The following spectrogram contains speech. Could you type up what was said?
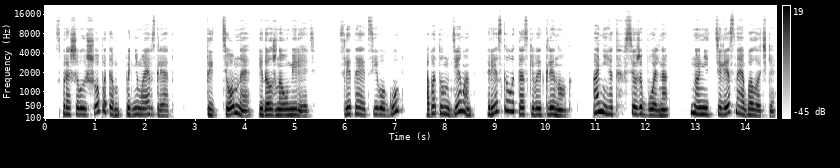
– спрашиваю шепотом, поднимая взгляд. «Ты темная и должна умереть» слетает с его губ, а потом демон резко вытаскивает клинок. А нет, все же больно. но не телесной оболочки,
